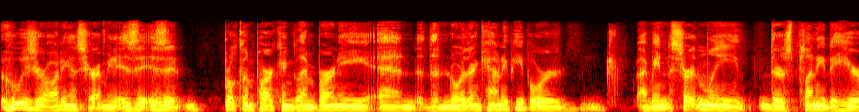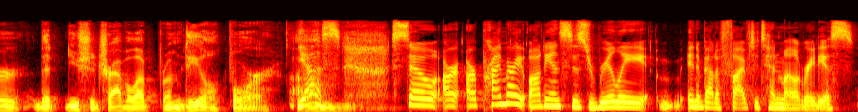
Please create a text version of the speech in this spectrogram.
who is your audience here? I mean, is it, is it Brooklyn Park and Glen Burnie and the Northern County people or, I mean, certainly there's plenty to hear that you should travel up from Deal for. Um, yes. so our, our primary audience is really in about a five to 10 mile radius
